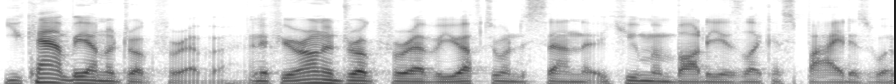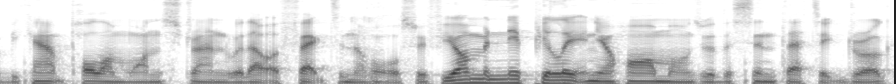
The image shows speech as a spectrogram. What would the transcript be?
you can't be on a drug forever. And if you're on a drug forever, you have to understand that a human body is like a spider's web. You can't pull on one strand without affecting the Mm-hmm. whole. So if you're manipulating your hormones with a synthetic drug,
